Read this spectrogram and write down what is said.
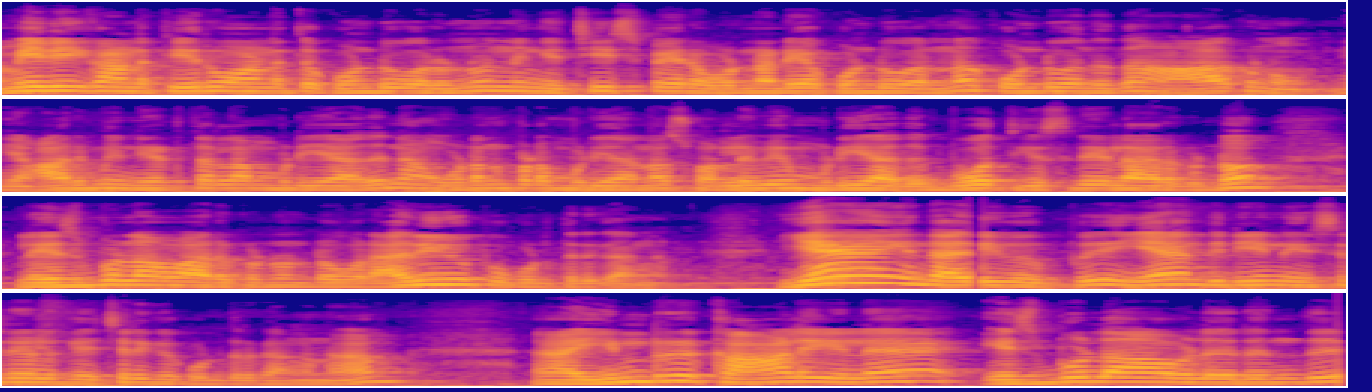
அமைதிக்கான தீர்மானத்தை கொண்டு வரணும் நீங்கள் சீஸ் ஃபயரை உடனடியாக கொண்டு வரணும்னா கொண்டு வந்து தான் ஆகணும். யாருமே நிறுத்தலாம் முடியாது நான் உடன்பட முடியாதுன்னா சொல்லவே முடியாது. போத் இஸ்ரேலாக இருக்கட்டும் இல்லை ஹெஸ்புல்லாவாக இருக்கட்டும்ன்ற ஒரு அறிவிப்பு கொடுத்துருக்காங்க. ஏன் இந்த அறிவிப்பு? ஏன் திடீர்னு இஸ்ரேலுக்கு எச்சரிக்கை கொடுத்துருக்காங்கன்னா இன்று காலையில் ஹெஸ்புல்லாவிலிருந்து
